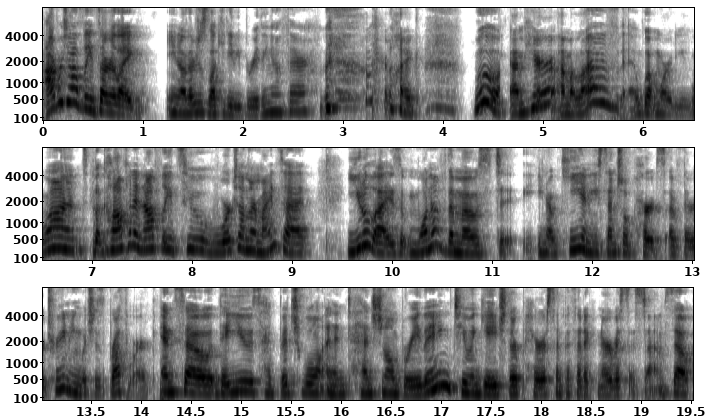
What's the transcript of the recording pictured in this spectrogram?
average athletes are like you know they're just lucky to be breathing out there they're like whoa, I'm here, I'm alive. What more do you want? But confident athletes who worked on their mindset utilize one of the most, you know, key and essential parts of their training, which is breath work. And so they use habitual and intentional breathing to engage their parasympathetic nervous system. So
